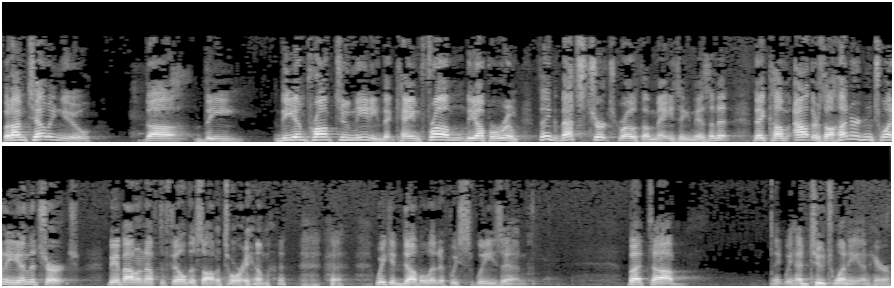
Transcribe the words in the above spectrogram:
But I'm telling you, the, the, the impromptu meeting that came from the upper room. Think that's church growth amazing, isn't it? They come out, there's 120 in the church. Be about enough to fill this auditorium. we could double it if we squeeze in. But, uh, I think we had 220 in here,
